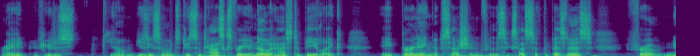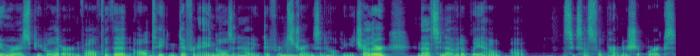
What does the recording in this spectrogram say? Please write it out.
right? If you're just you know using someone to do some tasks for you no it has to be like a burning obsession for the success of the business from numerous people that are involved with it all taking different angles and having different strengths and helping each other and that's inevitably how a successful partnership works.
